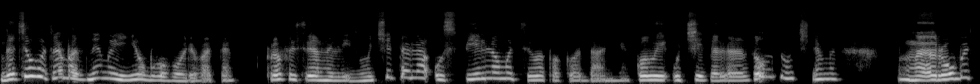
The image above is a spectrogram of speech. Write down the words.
Для цього треба з ними її обговорювати. Професіоналізм учителя у спільному цілепокладанні, коли учитель разом з учнями робить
